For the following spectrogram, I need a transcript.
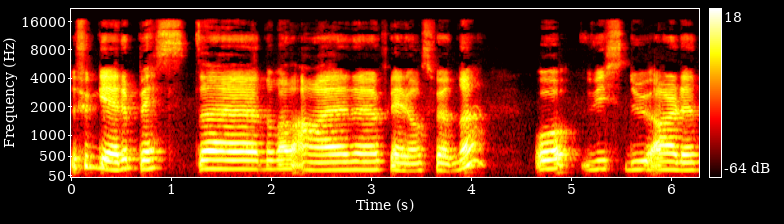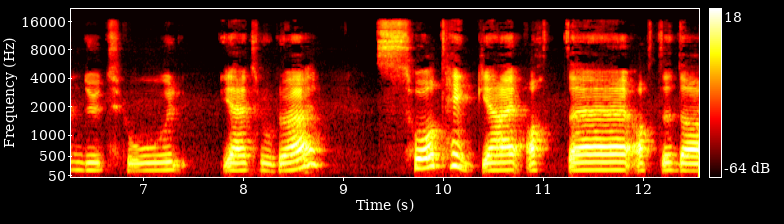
Det fungerer best eh, når man er eh, flergangsfødende. Og hvis du er den du tror jeg tror du er, så tenker jeg at, eh, at da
